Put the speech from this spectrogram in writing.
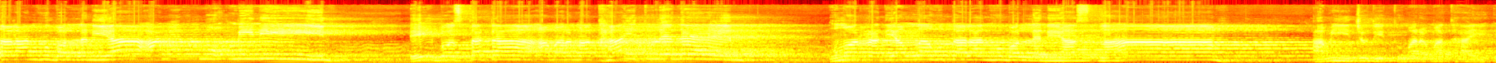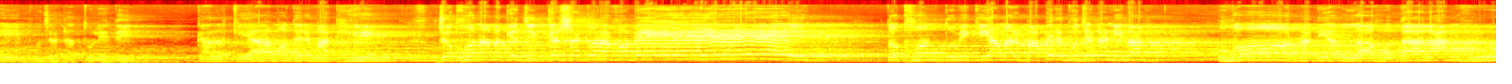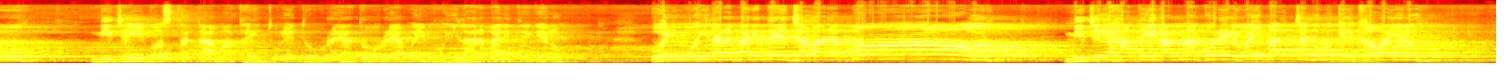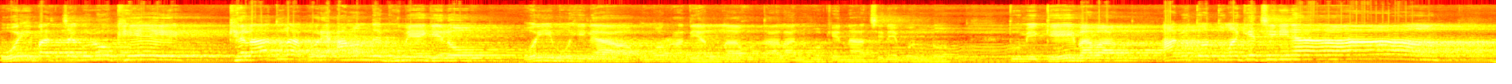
তাআলা আনহু বললেন, ইয়া এই বস্তাটা আমার মাথায় তুলে দেন। উমর রাদিয়াল্লাহু তাআলা আনহু বললেন আসলাম, আমি যদি তোমার মাথায় এই বোঝাটা তুলে দেই, কাল কিয়ামতের মাঠে যখন আমাকে জিজ্ঞাসা করা হবে, তখন তুমি কি আমার পাপের বোঝাটা নিবা? উমর তাআলা আনহু নিজেই বস্তাটা মাথায় তুলে দৌড়ায়া দৌড়ায়া ওই মহিলার বাড়িতে গেল। ওই মহিলার বাড়িতে যাওয়ার পর নিজে হাতেই রান্না করে ওই বাচ্চাগুলোকে খাওয়াইলো। ওই বাচ্চাগুলো খেয়ে খেলাধুলা করে আনন্দে ঘুমিয়ে গেল। ওই মহিলা উমর রাদি আল্লাহ তালানহকে না চিনে বলল তুমি কে বাবা? আমি তো তোমাকে চিনি না।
